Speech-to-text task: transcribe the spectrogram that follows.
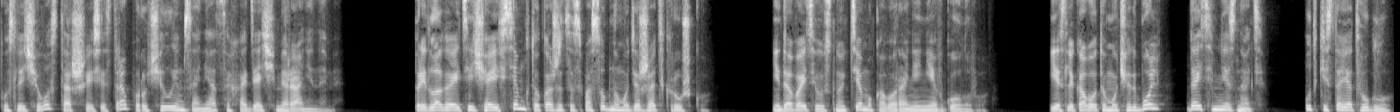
после чего старшая сестра поручила им заняться ходячими ранеными. Предлагайте чай всем, кто кажется способным удержать кружку. Не давайте уснуть тем, у кого ранение в голову. Если кого-то мучит боль, дайте мне знать. Утки стоят в углу.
